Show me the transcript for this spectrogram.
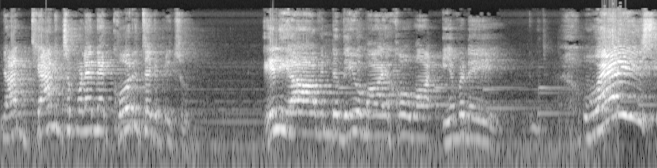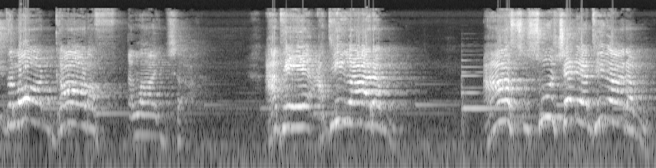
ഞാൻ ധ്യാനിച്ചപ്പോൾ എന്നെ കോരിത്തരിപ്പിച്ചു എലിയാവിന്റെ ദൈവമായ ഹോവ എവിടെ? അതേ അധികാരം ആ ശുശ്രൂഷയുടെ അധികാരം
